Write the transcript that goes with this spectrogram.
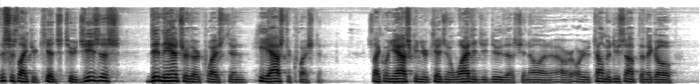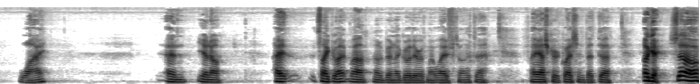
this is like your kids too. Jesus didn't answer their question, he asked a question. It's like when you're asking your kids, you know, why did you do this, you know, and, or, or you tell them to do something, they go, why? And, you know, I, it's like, well, I don't I go there with my wife, so if I ask her a question, but, uh, okay, so,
